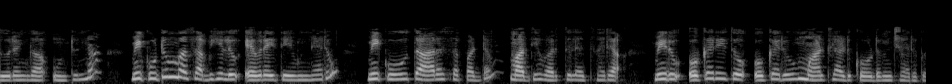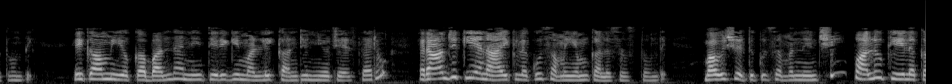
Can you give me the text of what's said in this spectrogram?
దూరంగా ఉంటున్నా మీ కుటుంబ సభ్యులు ఎవరైతే ఉన్నారో మీకు తారసపడ్డం మధ్యవర్తుల ద్వారా మీరు ఒకరితో ఒకరు మాట్లాడుకోవడం జరుగుతుంది. ఇక మీ యొక్క బంధాన్ని తిరిగి మళ్ళీ కంటిన్యూ చేస్తారు. రాజకీయ నాయకులకు సమయం కలిసొస్తుంది. భవిష్యత్తుకు సంబంధించి పలు కీలక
